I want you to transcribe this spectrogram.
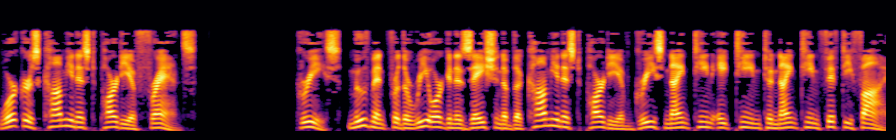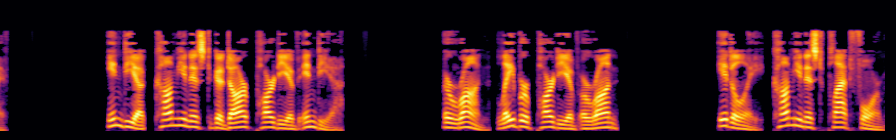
Workers' Communist Party of France Greece, Movement for the Reorganization of the Communist Party of Greece 1918–1955 India, Communist Ghadar Party of India Iran, Labour Party of Iran Italy, Communist Platform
